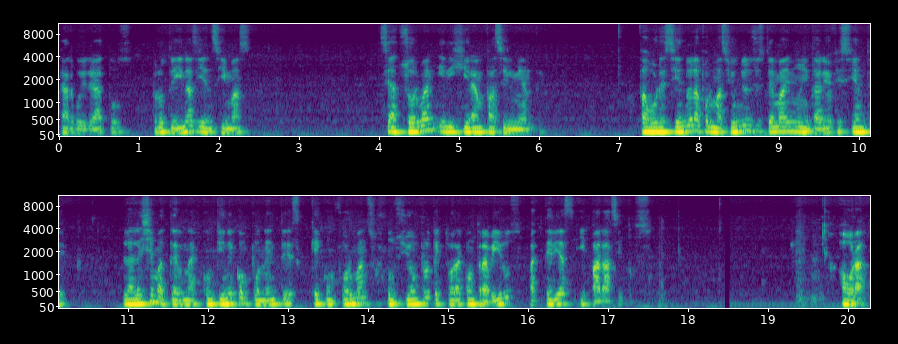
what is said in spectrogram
carbohidratos, proteínas y enzimas se absorban y digieran fácilmente, favoreciendo la formación de un sistema inmunitario eficiente. La leche materna contiene componentes que conforman su función protectora contra virus, bacterias y parásitos. Ahora,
